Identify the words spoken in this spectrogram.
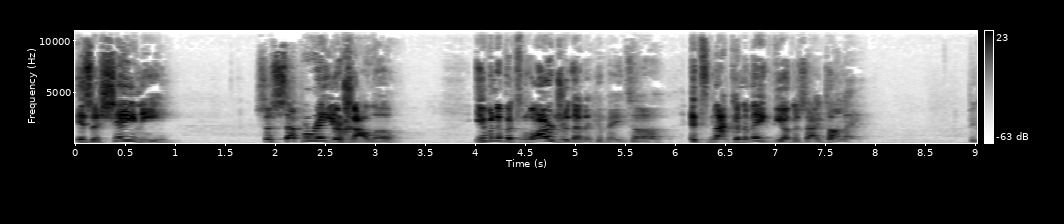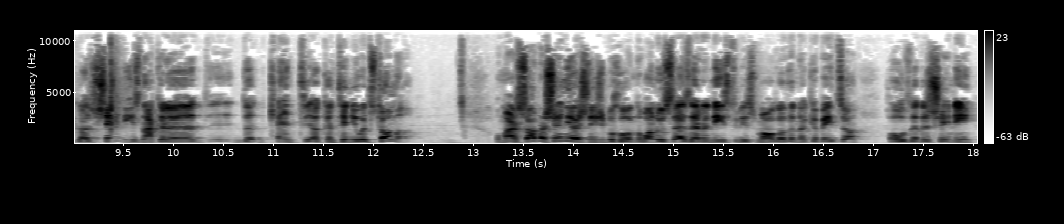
is a sheni, so separate your challah, even if it's larger than a kibetza, it's not going to make the other side tumah. Because sheni is not going to can't uh, continue its tumah. Umar Savar Sheni Shlishi B'chulin. The one who says that it needs to be smaller than a kibetza holds that a sheni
